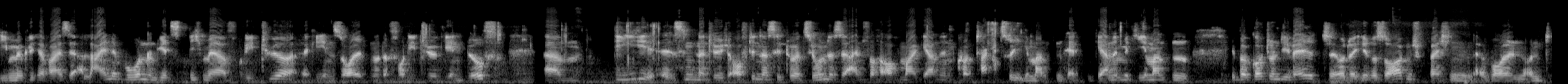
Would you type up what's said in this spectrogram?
die möglicherweise alleine wohnen und jetzt nicht mehr vor die Tür gehen sollten oder vor die Tür gehen dürfen. Ähm, die sind natürlich oft in der Situation, dass sie einfach auch mal gerne einen Kontakt zu jemandem hätten, gerne mit jemandem über Gott und die Welt oder ihre Sorgen sprechen wollen. Und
